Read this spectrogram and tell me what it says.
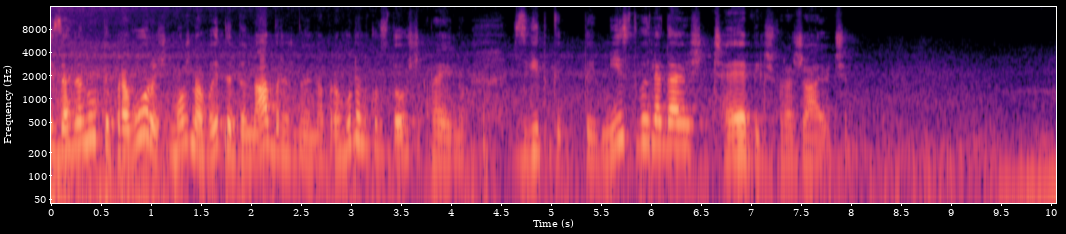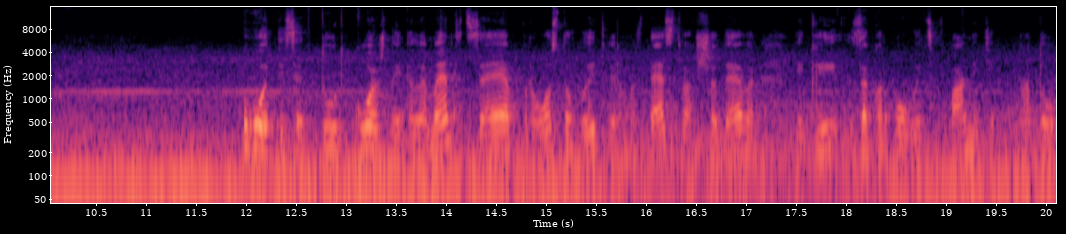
і заглянути праворуч, можна вийти до набережної на прогулянку вздовж Рейну, звідки міст виглядає ще більш вражаючим. Погодьтеся, тут кожний елемент це просто витвір мистецтва, шедевр, який закарбовується в пам'яті надовго.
